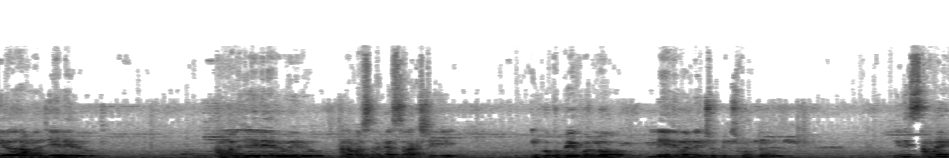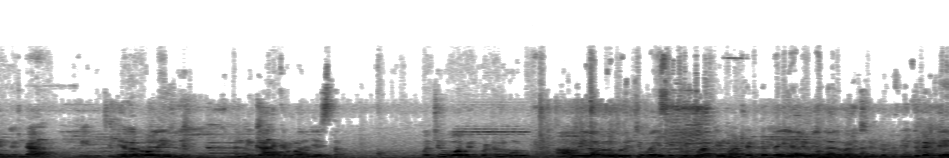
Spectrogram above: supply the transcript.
ఈరోజు అమలు చేయలేరు. అమలు చేయలేరు మీరు. అనవసరంగా సాక్షి ఇంకొక పేపర్లో లేనివన్నీ చూపించుకుంటూ. ఇది సమయంగా మీరు ఇచ్చి నెల రోజులు అన్ని కార్యక్రమాలు చేస్తాం. వచ్చి ఓపిక పట్టాలి ఓపిక. హామీల అమలు గురించి వైసీపీ పార్టీ మాట్లాడితే దయ్యాలు వేదాలు వలిచినటువంటిది ఎందుకంటే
